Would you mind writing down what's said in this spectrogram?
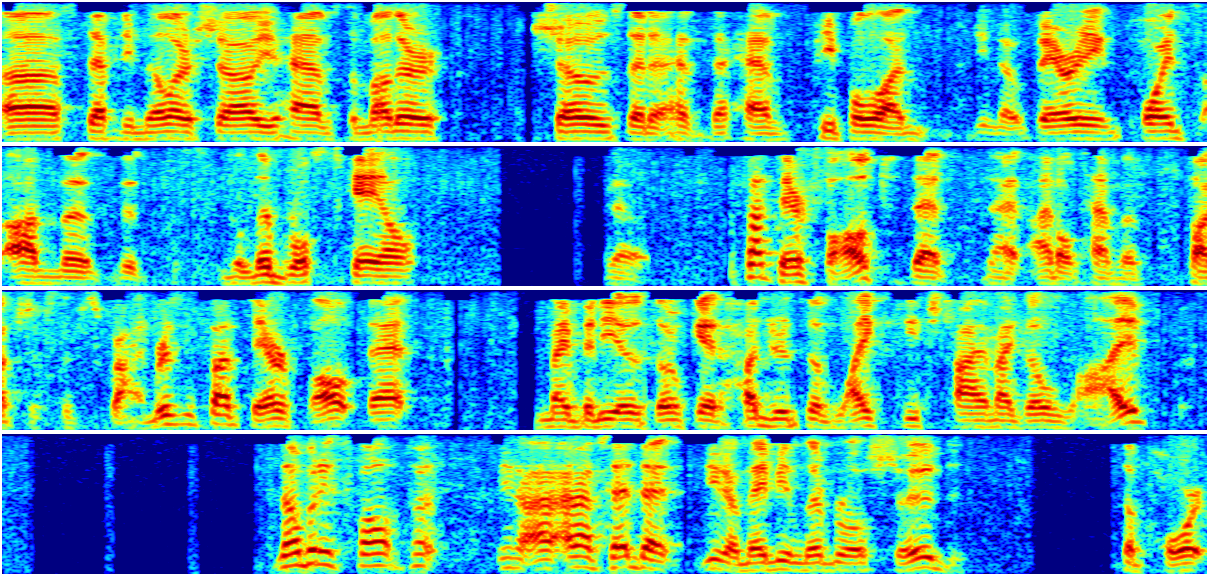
uh, Stephanie Miller show. You have some other shows that have that have people on you know varying points on the the, the liberal scale. You know, it's not their fault that that I don't have a bunch of subscribers. It's not their fault that my videos don't get hundreds of likes each time I go live. Nobody's fault, but you know, and I've said that you know maybe liberals should support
